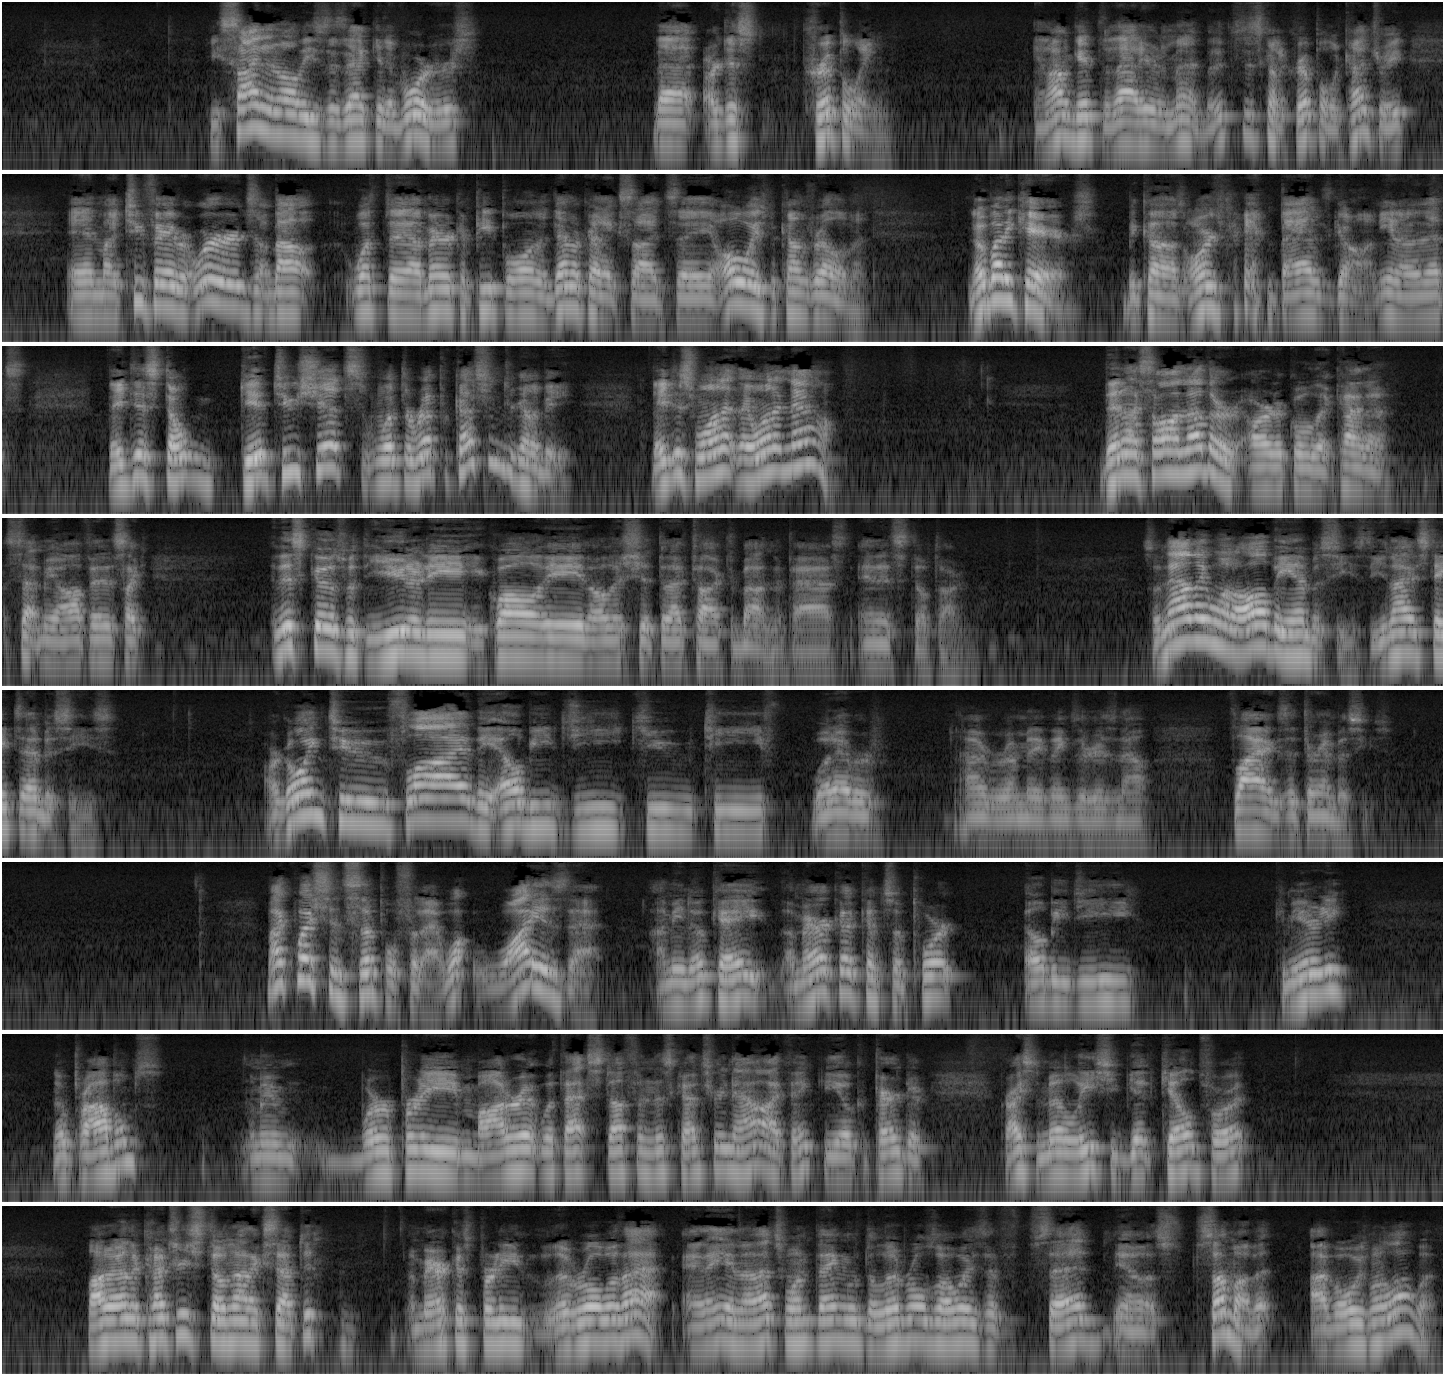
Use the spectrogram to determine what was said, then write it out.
He's signing all these executive orders that are just crippling. And I'll get to that here in a minute, but it's just going to cripple the country. And my two favorite words about what the American people on the Democratic side say always becomes relevant. Nobody cares because Orange Man Bad is gone. You know, that's they just don't give two shits what the repercussions are going to be. They just want it. They want it now. Then I saw another article that kind of set me off, and it's like this goes with the unity, equality, and all this shit that I've talked about in the past, and it's still talking about. So now they want all the embassies, the United States embassies, are going to fly the LBGQT, whatever, however many things there is now, flags at their embassies. My question's simple for that. Why is that? I mean, okay, America can support LBG community, no problems. I mean, we're pretty moderate with that stuff in this country now. I think you know compared to Christ, the Middle East, you'd get killed for it. A lot of other countries still not accepted. America's pretty liberal with that, and you know that's one thing the liberals always have said. You know, some of it I've always went along with.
